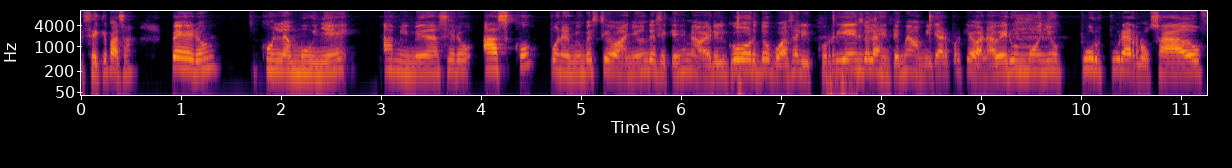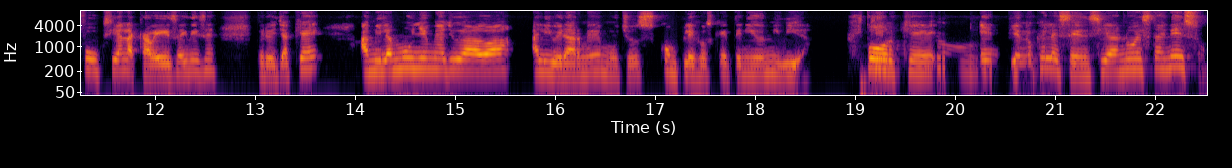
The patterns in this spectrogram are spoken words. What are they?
sé qué pasa, pero con la muñe a mí me da cero asco ponerme un vestido de baño donde sé que se me va a ver el gordo, voy a salir corriendo, la gente me va a mirar porque van a ver un moño púrpura, rosado, fucsia en la cabeza y dicen, pero ella qué, a mí la muñe me ha ayudado a, liberarme de muchos complejos que he tenido en mi vida, porque entiendo que la esencia no está en eso,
